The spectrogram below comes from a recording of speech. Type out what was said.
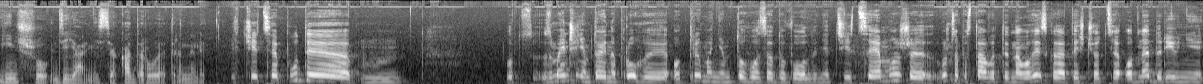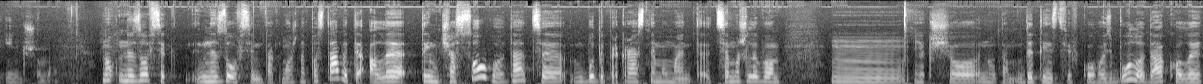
іншу діяльність, яка дарує адреналін. Чи це буде от, зменшенням тої напруги, отриманням того задоволення? Чи це може можна поставити на ваги і сказати, що це одне дорівнює іншому? Ну, не зовсім, не зовсім так можна поставити, але тимчасово да, це буде прекрасний момент. Це можливо, якщо ну, там, в дитинстві в когось було, да, коли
